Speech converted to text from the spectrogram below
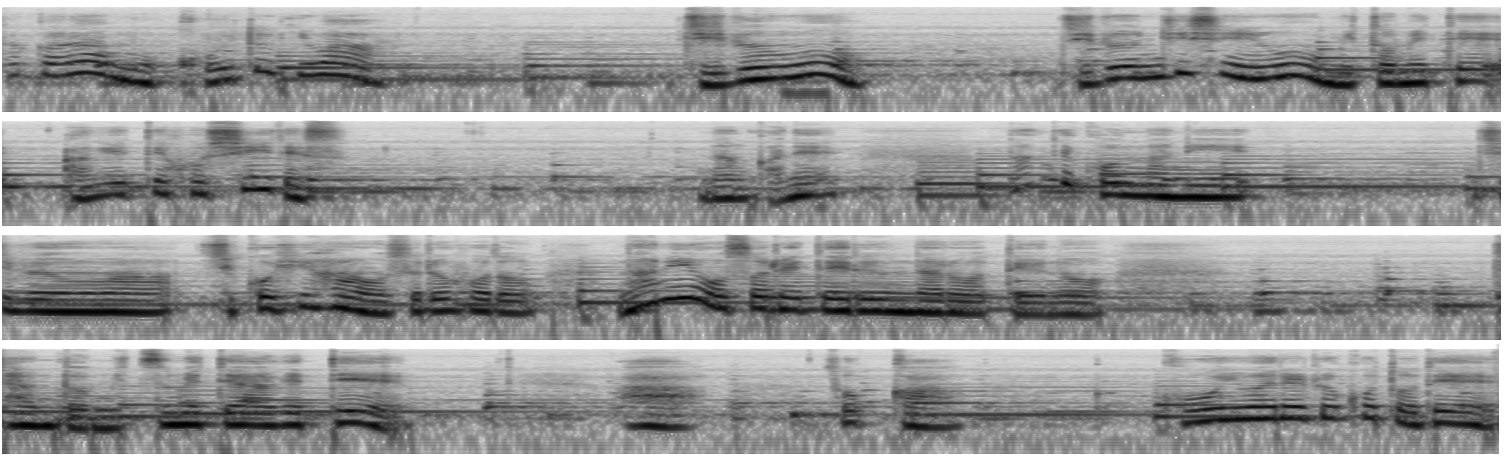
だからもうこういう時は自分を自分自身を認めてあげてほしいですなんかねなんでこんなに自分は自己批判をするほど何を恐れているんだろうっていうのをちゃんと見つめてあげてああそっかこう言われることで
